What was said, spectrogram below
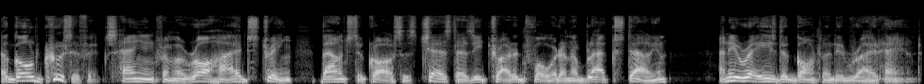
A gold crucifix hanging from a rawhide string bounced across his chest as he trotted forward on a black stallion, and he raised a gauntleted right hand.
